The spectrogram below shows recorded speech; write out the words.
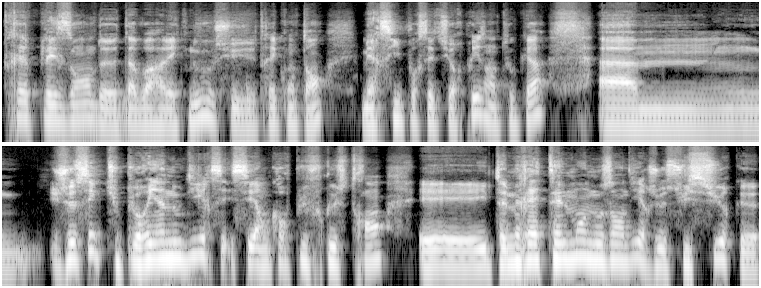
très plaisant de t'avoir avec nous. Je suis très content. Merci pour cette surprise, en tout cas. Euh, je sais que tu peux rien nous dire, c'est encore plus frustrant et tu aimerais tellement nous en dire. Je suis sûr que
